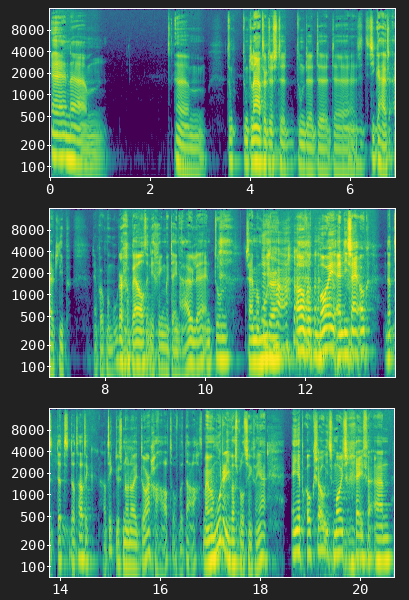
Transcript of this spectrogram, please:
En ehm, ehm, toen, toen ik later dus de, toen de, de, de, het ziekenhuis uitliep, heb ik ook mijn moeder gebeld en die ging meteen huilen. En toen zei mijn moeder, Ja. oh wat mooi. En die zei ook, dat, dat, dat had, ik, had ik dus nog nooit doorgehad of bedacht. Maar mijn moeder die was plotseling van ja, en je hebt ook zoiets moois gegeven aan,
